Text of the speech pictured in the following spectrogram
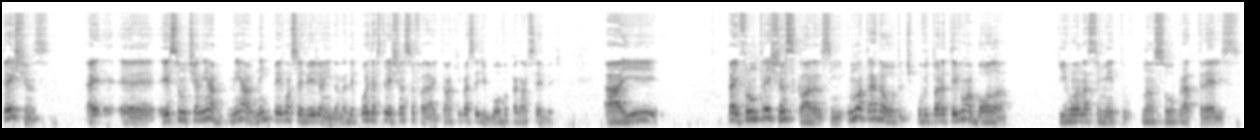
Três chances. É, é, esse eu não tinha nem, a, nem, a, nem pego uma cerveja ainda, né? Depois das três chances eu falei, ah, então aqui vai ser de boa, vou pegar uma cerveja. Aí, aí foram três chances claras, assim, uma atrás da outra. Tipo, o Vitória teve uma bola que Juan Nascimento lançou para Trellis,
